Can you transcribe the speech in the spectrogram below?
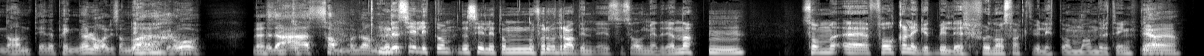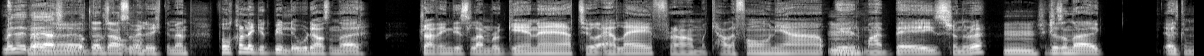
når han tjener penger nå, liksom, nå er han grov. grov. er Men det er samme gamle. Det liksom. sier litt om, det sier litt om For å dra det inn i sosiale medier igjen, da. Mm. Som eh, Folk kan legge ut bilder, for nå snakket vi litt om andre ting. Ja, ja. Men det, det, Men, skjønner eh, det, det er også veldig viktig. Men folk kan legge ut bilder hvor de har sånn der Driving this Lamborghini to LA from California with Mm. my base. Skjønner du? Mm. Skikkelig sånn der jeg vet ikke om,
